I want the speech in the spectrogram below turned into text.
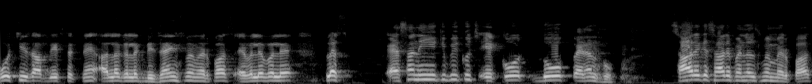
वो चीज़ आप देख सकते हैं। अलग अलग डिज़ाइन में मेरे पास अवेलेबल है। प्लस ऐसा नहीं है कि भी कुछ एक और दो पैनल हो। सारे के सारे पैनल्स में मेरे पास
